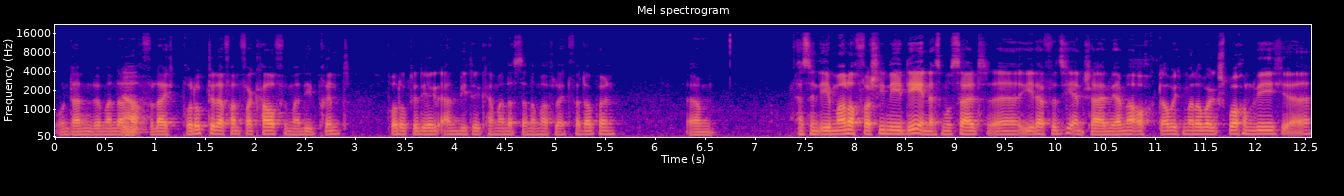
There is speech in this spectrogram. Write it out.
Und dann, wenn man dann ja. noch vielleicht Produkte davon verkauft, wenn man die Printprodukte direkt anbietet, kann man das dann nochmal vielleicht verdoppeln. Ähm, das sind eben auch noch verschiedene Ideen. Das muss halt äh, jeder für sich entscheiden. Wir haben ja auch, glaube ich, mal darüber gesprochen, wie ich äh,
